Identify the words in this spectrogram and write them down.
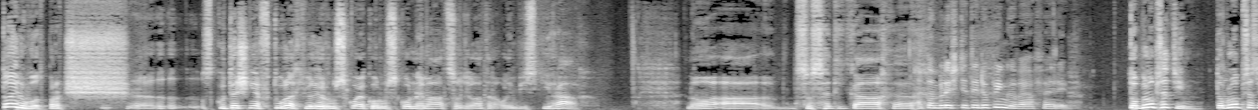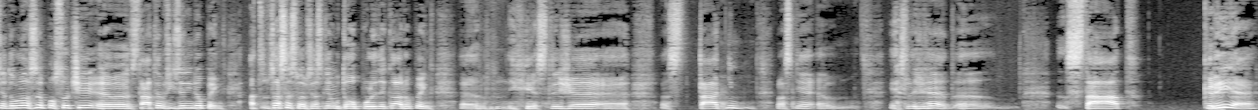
To je důvod, proč skutečně v tuhle chvíli Rusko jako Rusko nemá co dělat na olympijských hrách. No a co se týká... A tam byly ještě ty dopingové aféry. To bylo předtím. To bylo přesně, to bylo zase po Soči státem řízený doping. A zase jsme přesně u toho politika a doping. Jestliže státní, vlastně, jestliže stát kryje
